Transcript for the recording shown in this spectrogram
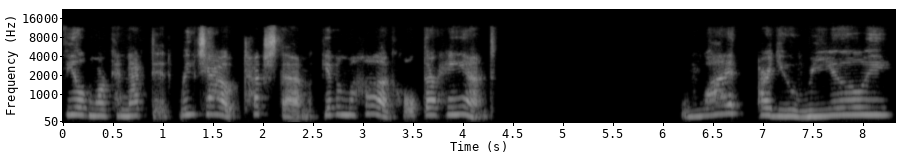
feel more connected. Reach out, touch them, give them a hug, hold their hand. What are you really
